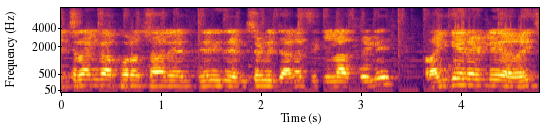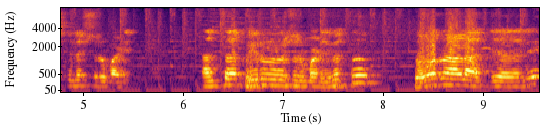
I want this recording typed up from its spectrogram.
ಎಚ್ಚರಂಗಾಪುರ ಶಾಲೆ ಅಂತ ಏನಿದೆ ಎಂ ಸಿ ಜಾಗ ಸಿಗ್ಲಿಲ್ಲ ಅಂತ ಹೇಳಿ ರಂಗೇನಹಳ್ಳಿ ರೈಸ್ ಮಿಲ್ ಶುರು ಮಾಡಿದ್ವಿ. ನಂತರ ಬೀರೂರು ಶುರು ಮಾಡಿದ್ವಿ. ಇವತ್ತು ದೋರ್ನಾಳ ಅಜ್ಜದಲ್ಲಿ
